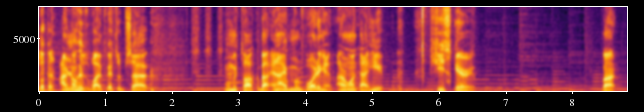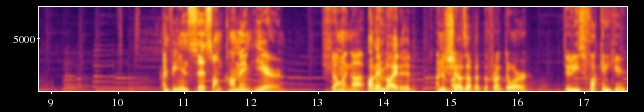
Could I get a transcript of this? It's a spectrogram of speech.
look, I know his wife gets upset when we talk about, and I'm avoiding it. I don't want that heat. She's scary. But if he insists on coming here, showing up, Uninvited. Just Uninvited. shows up at the front door. Dude, he's fucking here.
